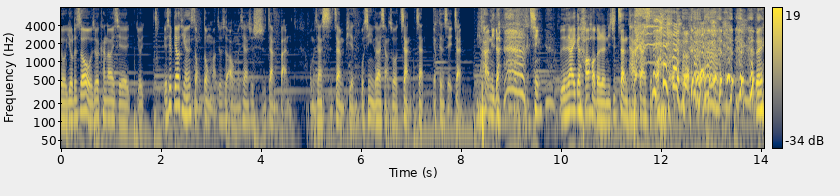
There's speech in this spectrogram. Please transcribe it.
有有的时候我就会看到一些有有些标题很耸动嘛，就是啊，我们现在是实战班，我们现在实战篇，我心里都在想说，战战要跟谁战？你把你的 亲人家一个好好的人，你去战他干什么？对，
